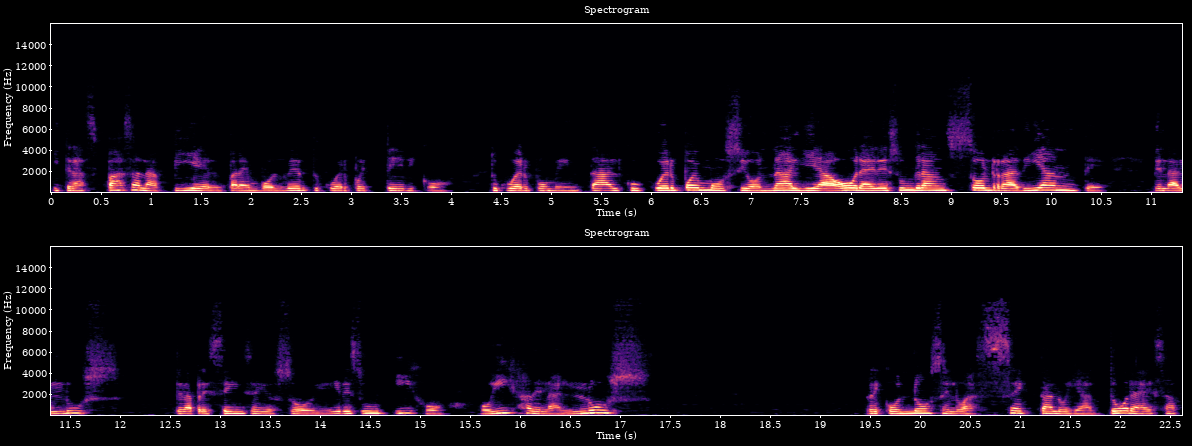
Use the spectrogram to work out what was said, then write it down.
y traspasa la piel para envolver tu cuerpo etérico, tu cuerpo mental, tu cuerpo emocional y ahora eres un gran sol radiante de la luz de la presencia yo soy. Eres un hijo o hija de la luz reconócelo, acéptalo y adora esa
